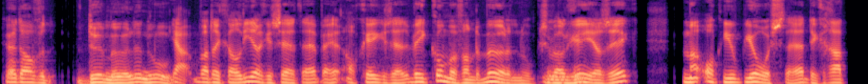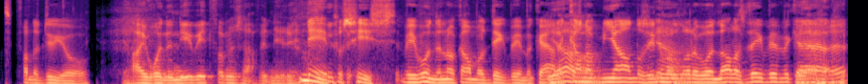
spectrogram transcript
gaat over de Meulenhoek. Ja, wat ik al hier gezet heb, en ook gezet, wij komen van de Meulenhoek. Zowel Mhm. G als ik, maar ook Joep Joosten, hè, de grat van het duo. Ja, hij woonde niet wit van mezelf in ieder geval. Nee, precies. Wij woonden ook allemaal dicht bij elkaar. Ja. Dat kan ook niet anders in Ja. We woonden alles dicht bij elkaar.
